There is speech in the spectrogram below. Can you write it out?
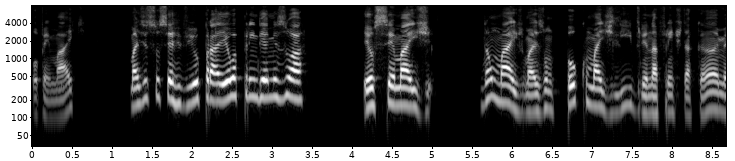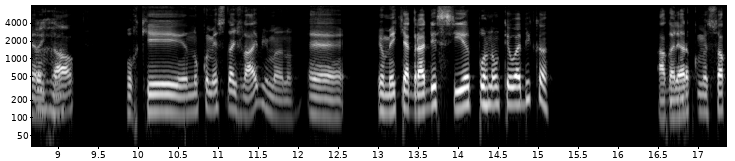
open mic. Mas isso serviu pra eu aprender a me zoar. Eu ser mais. Não mais, mas um pouco mais livre na frente da câmera e Aham. tal. Porque no começo das lives, mano, é, eu meio que agradecia por não ter webcam. A galera começou a.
